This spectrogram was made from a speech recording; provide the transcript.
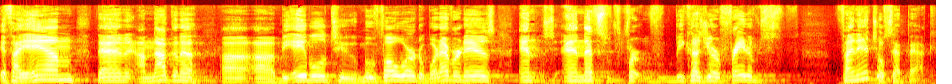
if I am, then I'm not going to uh, uh, be able to move forward or whatever it is. And, and that's for, because you're afraid of financial setback.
